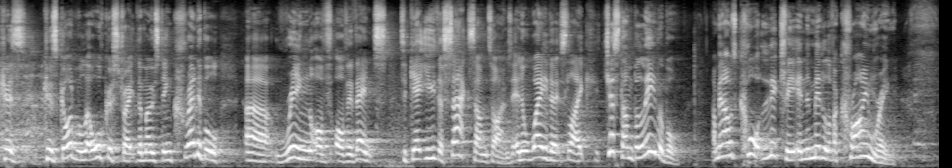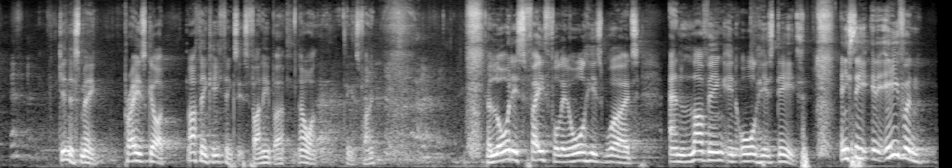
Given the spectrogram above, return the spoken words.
Because God will orchestrate the most incredible uh, ring of, of events to get you the sack sometimes in a way that's like just unbelievable. I mean, I was caught literally in the middle of a crime ring. Goodness me. Praise God. I think he thinks it's funny, but no one thinks it's funny. The Lord is faithful in all his words and loving in all his deeds. And you see, even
